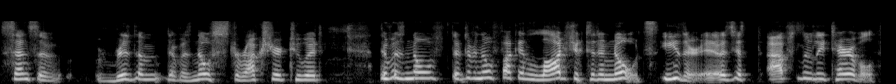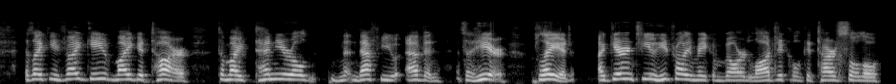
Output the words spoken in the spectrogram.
sense of rhythm. There was no structure to it. There was no there was no fucking logic to the notes either. It was just absolutely terrible. It's like if I gave my guitar to my 10 year old nephew Evan and said, Here, play it. I guarantee you he'd probably make a more logical guitar solo,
